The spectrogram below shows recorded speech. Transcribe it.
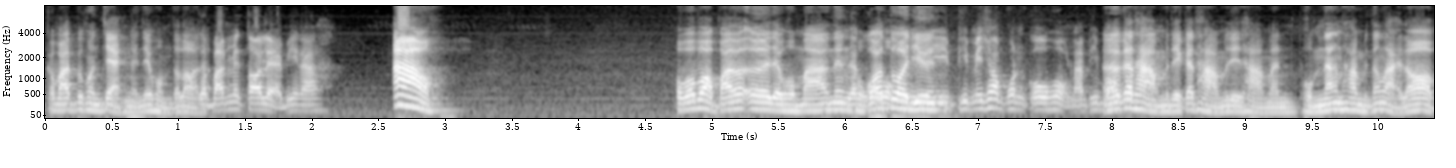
ก็บัสเป็นคนแจกเงินให้ผมตลอดแต่บัสไม่ตอแหลพี่นะอ้าว ผมก็บอกบัสว่าเออเดี๋ยวผมมาหนึ่งอย่าผมก็โหตัวยืนพี่พี่ไม่ชอบคนโกหกนะพี่บเออก็ถามมันดิก็ถามมันดิถามมัน ผมนั่งทำอยู่ตั้งหลายรอบ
